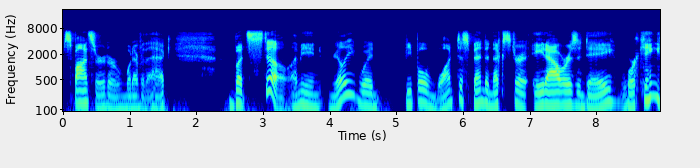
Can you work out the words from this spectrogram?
sponsored or whatever the heck, but still, I mean, really, would people want to spend an extra eight hours a day working?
